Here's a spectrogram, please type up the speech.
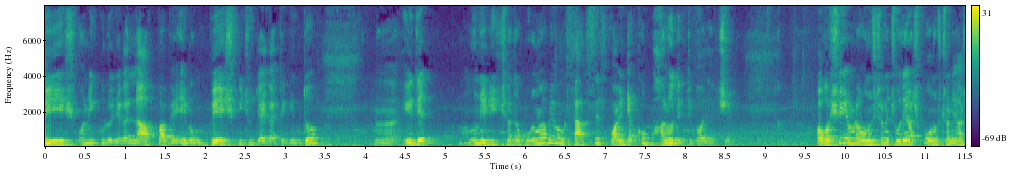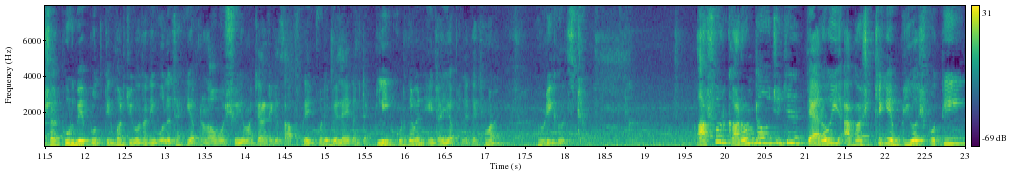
বেশ অনেকগুলো জায়গায় লাভ পাবে এবং বেশ কিছু জায়গাতে কিন্তু এদের মনের ইচ্ছাটা পূরণ হবে এবং সাকসেস পয়েন্টটা খুব ভালো দেখতে পাওয়া যাচ্ছে। অবশ্যই আমরা অনুষ্ঠানে চলে আসব। অনুষ্ঠানে আসার পূর্বে প্রত্যেকবার যে কথাটি বলে থাকি, আপনারা অবশ্যই আমার চ্যানেলটিকে সাবস্ক্রাইব করে বেল ক্লিক করে দেবেন। এটাই আপনাদের কাছে আমার রিকোয়েস্ট আসল কারণটা হচ্ছে যে তেরোই আগস্ট থেকে বৃহস্পতি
